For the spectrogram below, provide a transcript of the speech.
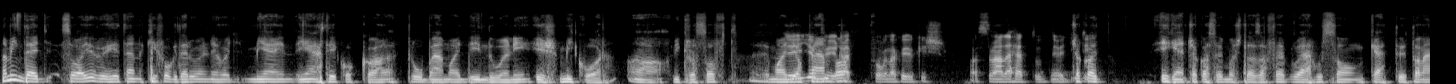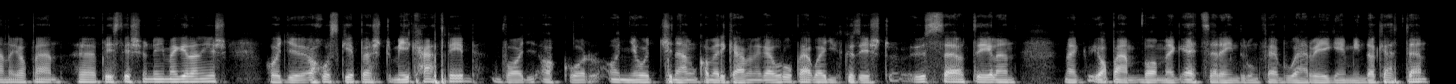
Na mindegy, szóval jövő héten ki fog derülni, hogy milyen játékokkal próbál majd indulni, és mikor a Microsoft majd Jövőre Japánba. Jövőre fognak ők is. Azt már lehet tudni, hogy csak a, Igen, csak az, hogy most az a február 22 talán a japán eh, PlayStation 4 megjelenés, hogy eh, ahhoz képest még hátrébb, vagy akkor annyi, hogy csinálunk Amerikában, meg Európában egy ütközést ősszel, télen, meg Japánban meg egyszerre indulunk február végén mind a ketten,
